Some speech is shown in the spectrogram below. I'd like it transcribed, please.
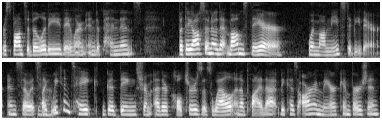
responsibility, they learn independence. But they also know that mom's there when mom needs to be there. And so it's yeah. like we can take good things from other cultures as well and apply that because our American version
